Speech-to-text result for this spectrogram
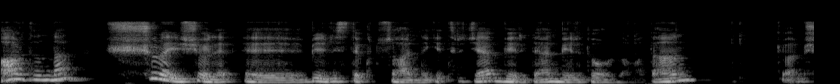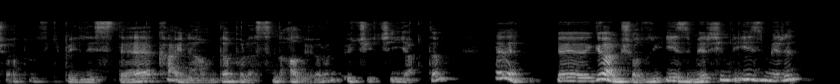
Ardından şurayı şöyle e, bir liste kutusu haline getireceğim. Veriden, veri doğrulamadan görmüş olduğunuz gibi liste kaynağımı da burasını alıyorum. 3 için yaptım. Evet. E, görmüş olduğunuz İzmir. Şimdi İzmir'in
